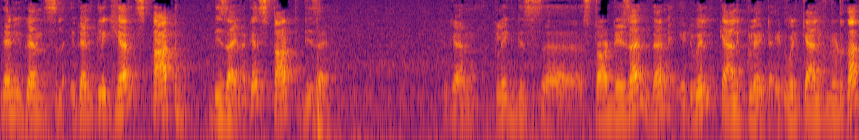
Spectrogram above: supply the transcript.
Then you can you can click here start design okay? Start design. You can click this uh, start design then it will calculate. It will calculate the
